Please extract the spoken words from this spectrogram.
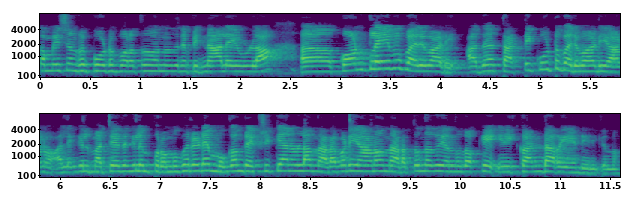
കമ്മീഷൻ റിപ്പോർട്ട് പുറത്തു വന്നതിന് പിന്നാലെയുള്ള കോൺക്ലേവ് പരിപാടി. അത് തട്ടിക്കൂട്ട് പരിപാടിയാണോ? അല്ലെങ്കിൽ മറ്റേതെങ്കിലും പ്രമുഖരുടെ മുഖം രക്ഷിക്കാനുള്ള നടപടിയാണോ നടത്തുന്നത് എന്നതൊക്കെ ഇനി കണ്ടറിയേണ്ടിയിരിക്കുന്നു.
